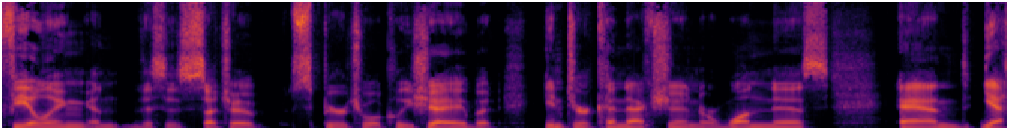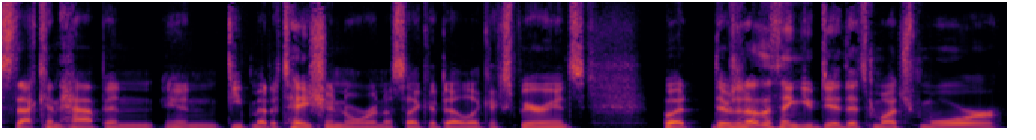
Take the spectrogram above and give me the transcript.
feeling, and this is such a spiritual cliche, but interconnection or oneness. And yes, that can happen in deep meditation or in a psychedelic experience. But there's another thing you did that's much more,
